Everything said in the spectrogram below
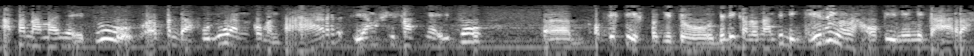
apa namanya itu pendahuluan komentar yang sifatnya itu objektif begitu. Jadi kalau nanti digiringlah opini ini ke arah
